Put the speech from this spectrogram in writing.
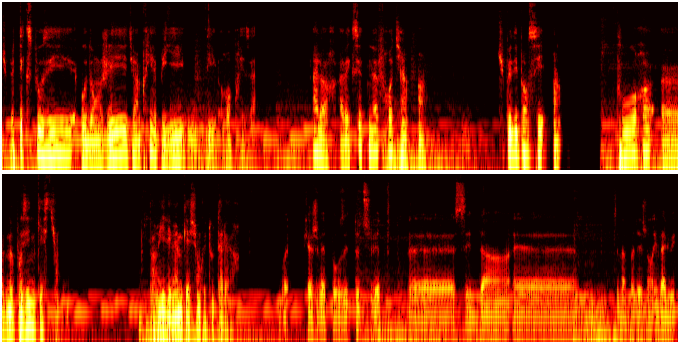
Tu peux t'exposer au danger, tu as un prix à payer ou des représailles. Alors, avec 7-9, retiens 1. Tu peux dépenser 1 pour euh, me poser une question. Parmi les mêmes questions que tout à l'heure. Ouais, que je vais te poser tout de suite. Euh, c'est dans. Euh, c'est dans pas déjà? Évalué.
